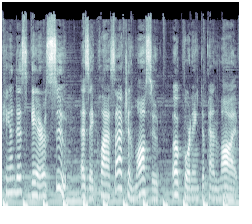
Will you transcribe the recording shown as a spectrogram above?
Candice Gare's suit as a class action lawsuit, according to Penn Live.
